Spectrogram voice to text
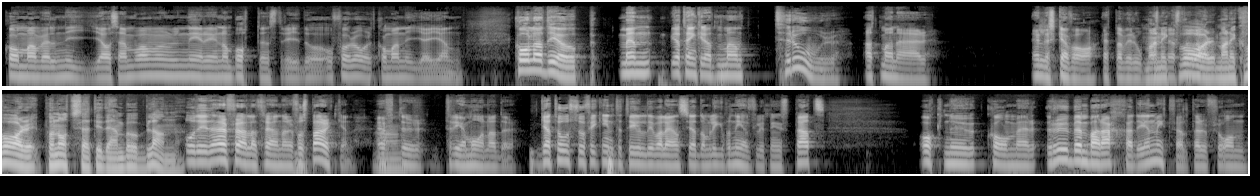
kom man väl nia och sen var man nere i någon bottenstrid och, och förra året kom man nia igen. Kollade jag upp, men jag tänker att man tror att man är, eller ska vara, ett av Europas Man är, bästa kvar, lag. man är kvar på något sätt i den bubblan. Och det är därför alla tränare får sparken Ja. efter tre månader. Gattuso fick inte till det i Valencia, de ligger på nedflyttningsplats. Och nu kommer Ruben Baraja, det är en mittfältare från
